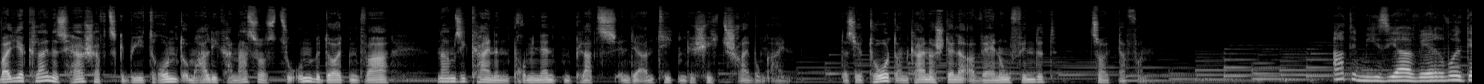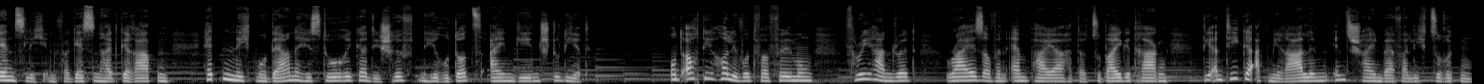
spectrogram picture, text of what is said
Weil ihr kleines Herrschaftsgebiet rund um Halikarnassos zu unbedeutend war, nahm sie keinen prominenten Platz in der antiken Geschichtsschreibung ein. Dass ihr Tod an keiner Stelle Erwähnung findet, zeugt davon. Artemisia wäre wohl gänzlich in Vergessenheit geraten, hätten nicht moderne Historiker die Schriften Herodots eingehend studiert. Und auch die Hollywood-Verfilmung 300 Rise of an Empire hat dazu beigetragen, die antike Admiralin ins Scheinwerferlicht zu rücken.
